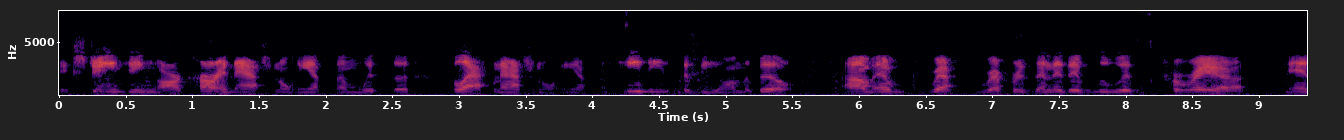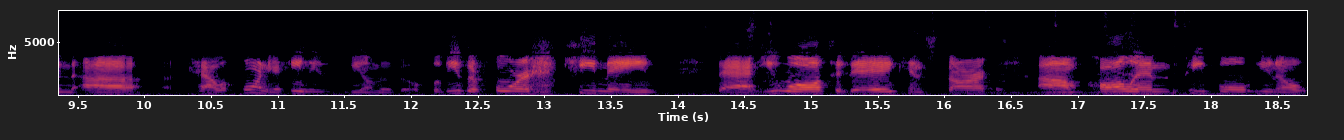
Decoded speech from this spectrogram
exchanging our current national anthem with the black national anthem. He needs to be on the bill. Um, and Rep- Representative Luis Correa in uh, California, he needs to be on the bill. So these are four key names that you all today can start um, calling people, you know,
